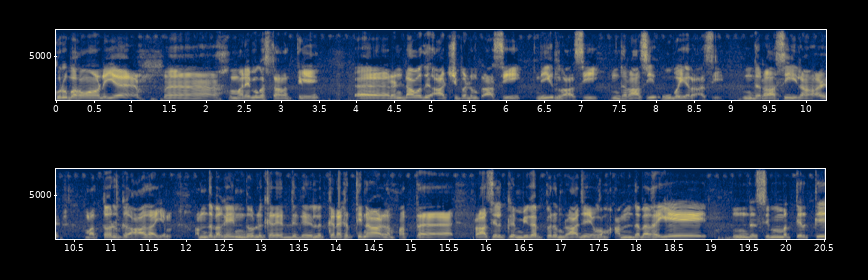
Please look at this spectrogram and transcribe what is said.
குரு பகவானுடைய மறைமுக ஸ்தானத்தில் ரெண்டாவது ஆட்சி பெறும் ராசி நீர் ராசி இந்த ராசி உபய ராசி. இந்த ராசியினால் மற்றவர்களுக்கு ஆதாயம். அந்த வகையில் இந்த உள்ள கிரகத்தினால் மற்ற ராசிகளுக்கு மிக பெரும் ராஜயோகம். அந்த வகையில் இந்த சிம்மத்திற்கு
